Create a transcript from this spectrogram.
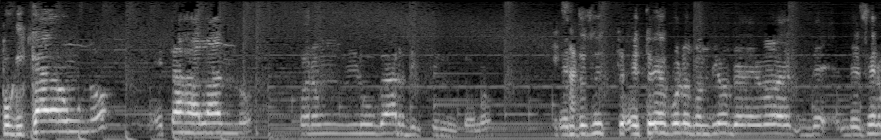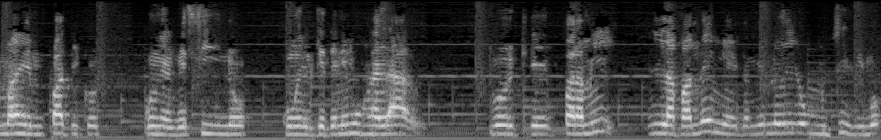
Porque cada uno está jalando para un lugar distinto, ¿no? Entonces estoy de acuerdo contigo que debemos de, ser más empáticos con el vecino, con el que tenemos al lado. Porque para mí la pandemia, y también lo digo muchísimo,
